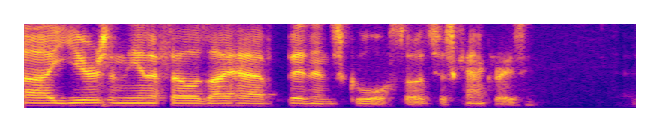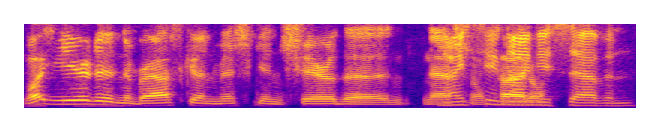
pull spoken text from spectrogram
uh, years in the NFL as I have been in school. So it's just kind of crazy. What year did Nebraska and Michigan share the national title? 1997.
